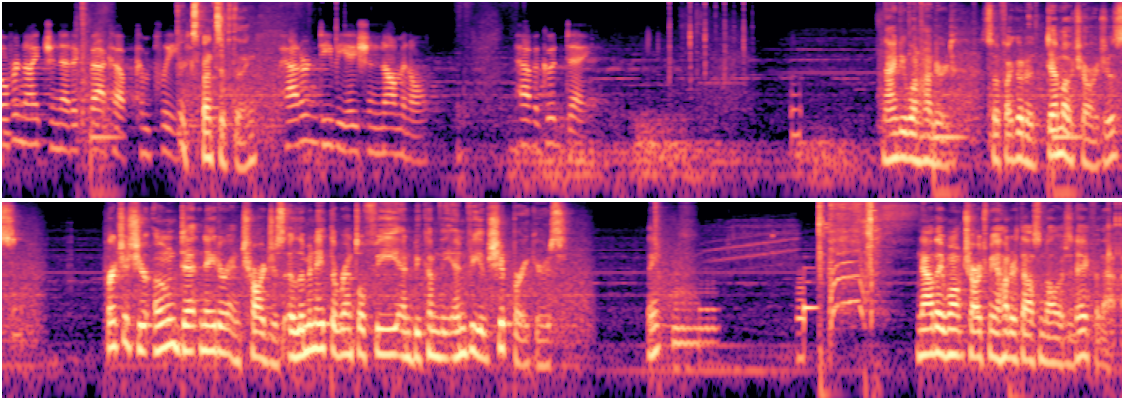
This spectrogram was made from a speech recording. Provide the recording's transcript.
Overnight genetic backup complete. Expensive thing. Pattern deviation nominal. Have a good day. 9100. So if I go to demo charges, purchase your own detonator and charges, eliminate the rental fee, and become the envy of shipbreakers. Think. Now they won't charge me $100,000 a day for that.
